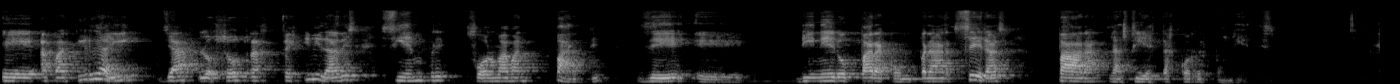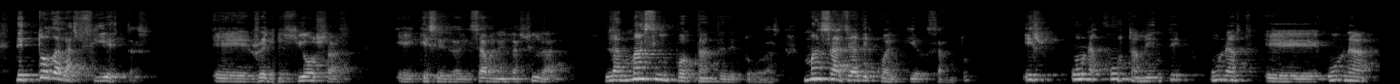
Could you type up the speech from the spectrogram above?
eh, a partir de ahí ya las otras festividades siempre formaban parte de eh, dinero para comprar ceras para las fiestas correspondientes. De todas las fiestas eh, religiosas que se realizaban en la ciudad, la más importante de todas, más allá de cualquier santo, es una, justamente una, una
